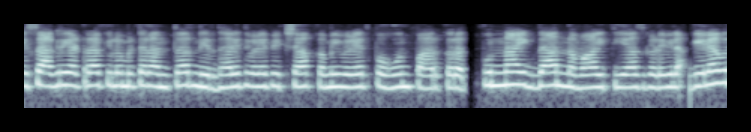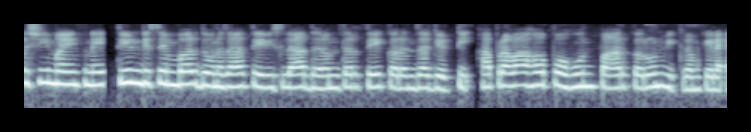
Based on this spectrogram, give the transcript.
हे सागरी अठरा किलोमीटर अंतर निर्धारित वेळेपेक्षा कमी वेळेत पोहून पार करत पुन्हा एकदा नवा इतिहास घडविला. गेल्या वर्षी मयंकने तीन डिसेंबर दोन हजार तेवीस ला धरमतर ते करंजा जेट्टी हा प्रवाह पोहून पार करून विक्रम केलाय.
